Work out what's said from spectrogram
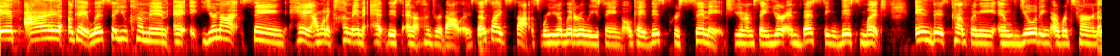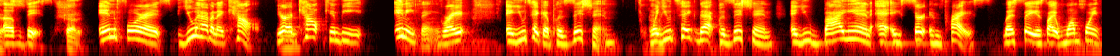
if I, okay, let's say you come in at, you're not saying, hey, I want to come in at this at a $100. That's Yeah. like stocks where you're literally saying, okay, this percentage, you know what I'm saying? You're investing this much in this company and yielding a return Yes. of this. Got it. In Forex, you have an account. Your Mhm. account can be anything, right? And you take a position when you take that position and you buy in at a certain price, let's say it's like one point,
